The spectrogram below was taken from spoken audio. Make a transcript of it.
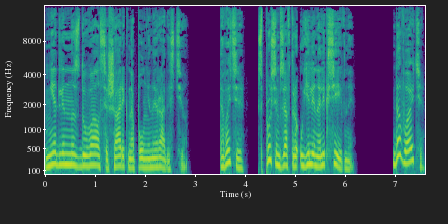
медленно сдувался шарик, наполненный радостью. «Давайте спросим завтра у Елены Алексеевны». «Давайте».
